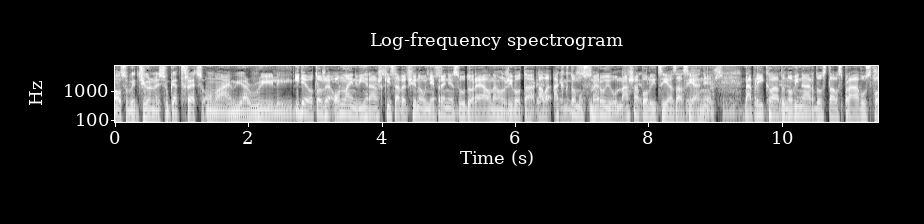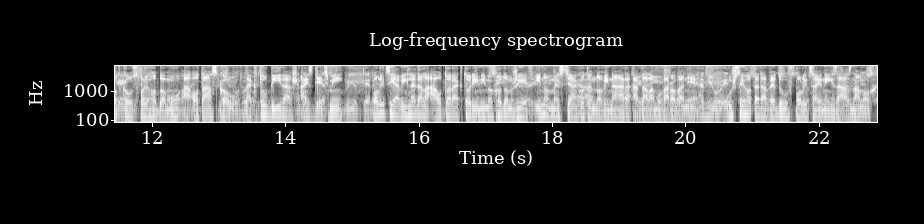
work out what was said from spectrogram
also with journalists who get threats online, we are really Ide o to, že online vyhrážky sa väčšinou neprenesú do reálneho života, ale ak k tomu smerujú, naša polícia zasiahne. Napríklad novinár dostal správu s fotkou svojho domu a otázkou, tak tu bývaš aj s deťmi? Polícia vyhľadala autora, ktorý mimochodom žije v inom meste ako ten novinár a dala mu varovanie. Už si ho teda vedú v policajných záznamoch.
